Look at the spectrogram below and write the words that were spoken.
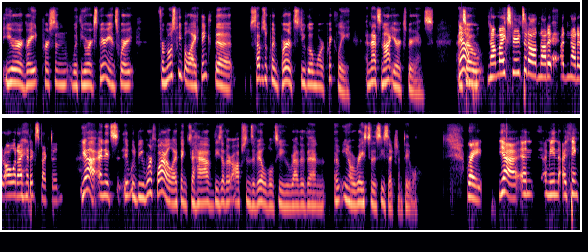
you're a great person with your experience where for most people i think the subsequent births do go more quickly and that's not your experience and no, so not my experience at all not at not at all what i had expected yeah and it's it would be worthwhile i think to have these other options available to you rather than uh, you know a race to the c-section table right yeah and i mean i think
